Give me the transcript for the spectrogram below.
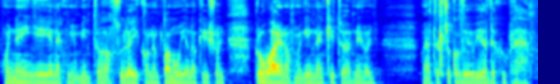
hogy ne így éljenek, mint a szüleik, hanem tanuljanak is, hogy próbáljanak meg innen kitörni, hogy, mert ez csak az ő érdekük lehet.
